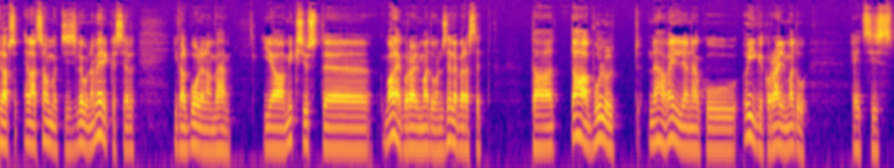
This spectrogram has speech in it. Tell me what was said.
Elab, elab samuti siis Lõuna-Ameerikas seal igal pool enam-vähem ja miks just äh, vale korallmadu on sellepärast, et ta tahab hullult näha välja nagu õige korallmadu. et siis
